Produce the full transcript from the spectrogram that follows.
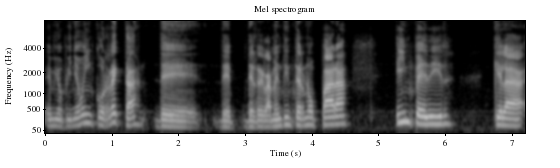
en mi opinión, incorrecta de, del reglamento interno para impedir que la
